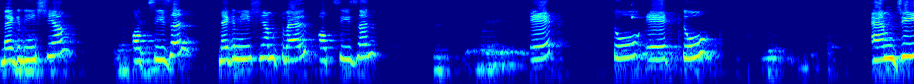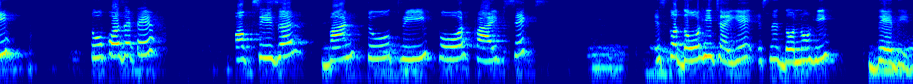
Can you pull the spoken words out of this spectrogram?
Magnesium oxygen, magnesium twelve, oxygen eight, two eight two M G two positive, oxygen one, two, three, four, five, six. इसको दो ही चाहिए, इसने दोनों ही दे दिए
